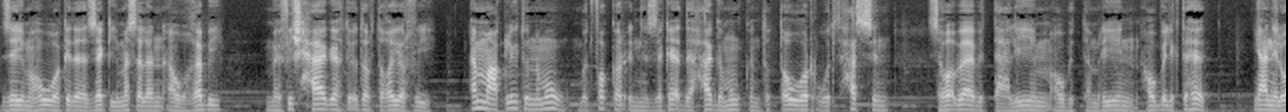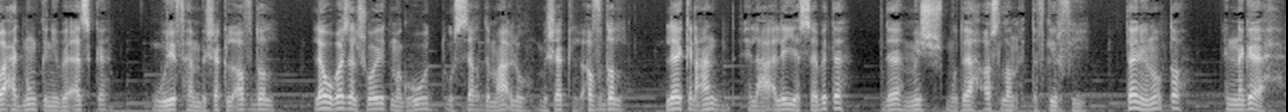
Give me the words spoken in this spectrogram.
زي ما هو كده ذكي مثلا أو غبي مفيش حاجة تقدر تغير فيه. أما عقلية النمو بتفكر إن الذكاء ده حاجة ممكن تتطور وتتحسن سواء بقى بالتعليم أو بالتمرين أو بالاجتهاد. يعني الواحد ممكن يبقى أذكى ويفهم بشكل أفضل لو بذل شوية مجهود واستخدم عقله بشكل أفضل لكن عند العقلية الثابتة ده مش متاح أصلا التفكير فيه. تاني نقطة النجاح.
